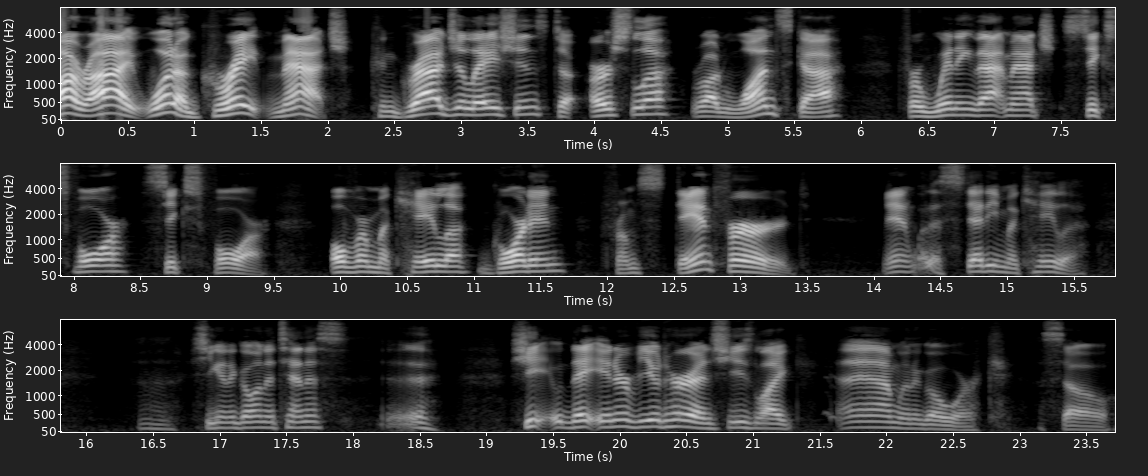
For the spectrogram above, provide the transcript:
All right, what a great match. Congratulations to Urszula Radwanska for winning that match 6-4, 6-4 over Michaela Gordon from Stanford. Man, what a steady Michaela. Uh, she gonna go into tennis? Uh, she they interviewed her and she's like, eh, I'm gonna go work. So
